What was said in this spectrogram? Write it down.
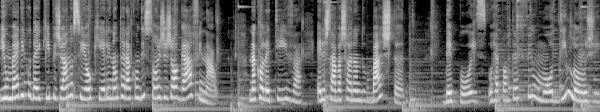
e o médico da equipe já anunciou que ele não terá condições de jogar a final. Na coletiva, ele estava chorando bastante. Depois, o repórter filmou de longe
